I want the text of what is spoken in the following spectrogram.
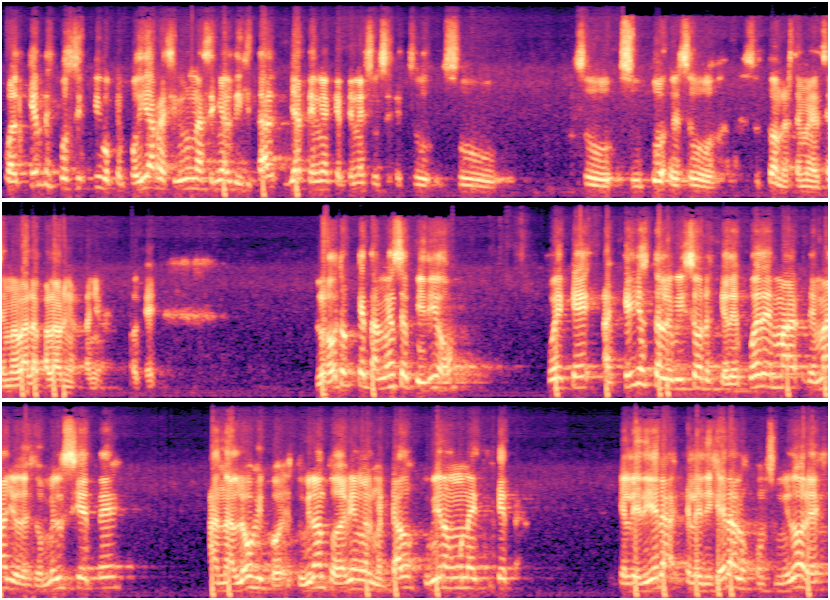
cualquier dispositivo que podía recibir una señal digital ya tenía que tener su, su, su, su, su, tono, se me, se me va la palabra en español, ¿ok? Lo otro que también se pidió fue que aquellos televisores que después de, ma de mayo de 2007 analógicos estuvieran todavía en el mercado, tuvieran una etiqueta que le diera, que le dijera a los consumidores,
